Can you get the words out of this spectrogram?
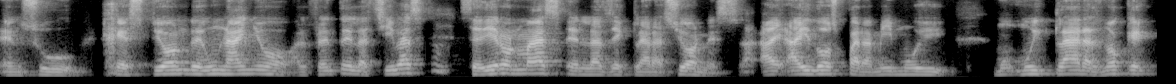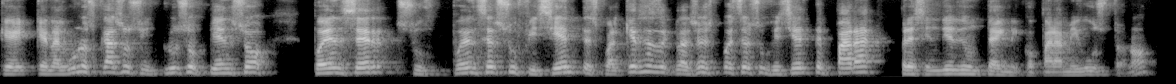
en su gestión de un año al frente de las Chivas, se dieron más en las declaraciones. Hay, hay dos para mí muy, muy, claras, ¿no? Que, que, que, en algunos casos incluso pienso pueden ser, pueden ser suficientes. Cualquiera de esas declaraciones puede ser suficiente para prescindir de un técnico, para mi gusto, ¿no?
